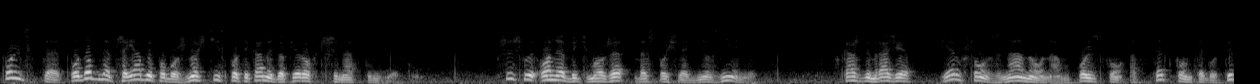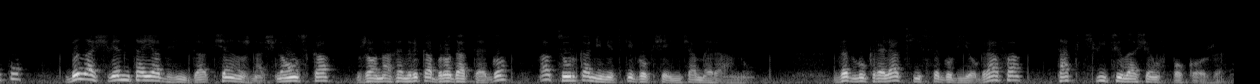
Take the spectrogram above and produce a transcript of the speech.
W Polsce podobne przejawy pobożności spotykamy dopiero w XIII wieku. Przyszły one być może bezpośrednio z Niemiec. W każdym razie pierwszą znaną nam polską ascetką tego typu była święta Jadwiga, księżna śląska, żona Henryka Brodatego, a córka niemieckiego księcia Meranu. Według relacji swego biografa tak ćwiczyła się w pokorze.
